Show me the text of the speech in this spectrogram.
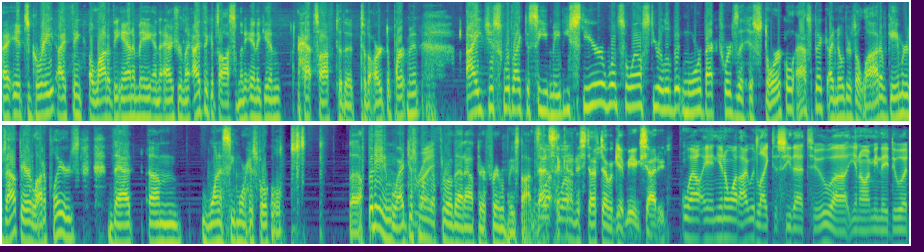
it's great. I think a lot of the anime and Azur, I think it's awesome. And, and again, hats off to the to the art department. I just would like to see maybe steer once in a while, steer a little bit more back towards the historical aspect. I know there's a lot of gamers out there, a lot of players that um, want to see more historical stuff. But anyway, I just wanted to throw that out there for everybody's thoughts. That's Well- the well- kind of stuff that would get me excited. Well, and you know what? I would like to see that too. Uh, you know, I mean, they do it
